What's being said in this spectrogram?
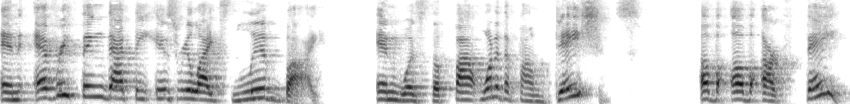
and everything that the Israelites lived by and was the one of the foundations of, of our faith,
